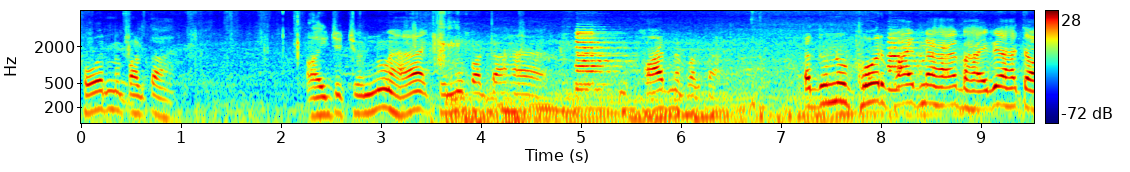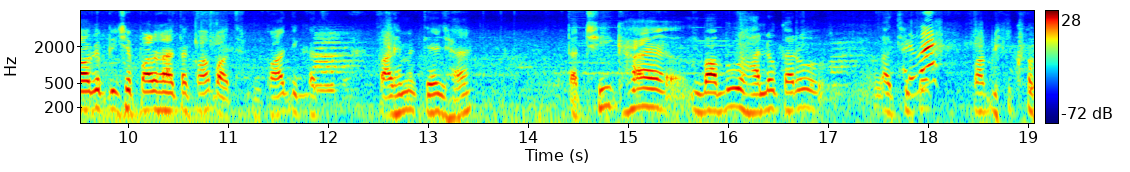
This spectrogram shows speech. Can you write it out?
फोर में पढ़ता है। और ये जो चुन्नू है, चुन्नू पढ़ता है फाइव में पढ़ता है। तो दोनों फोर फाइव में है भाई भी है तो आगे पीछे पढ़ रहा है तो क्या बात है क्या दिक्कत है, पढ़े में तेज है। तो ठीक है, बाबू हालो करो को पब्लिक को।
